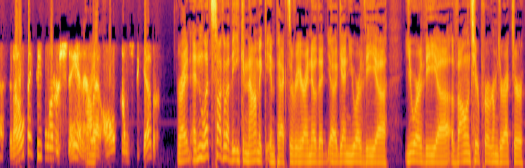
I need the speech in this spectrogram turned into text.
us. And I don't think people understand how that all comes together. Right, and let's talk about the economic impacts over here. I know that uh, again, you are the uh, you are the uh, volunteer program director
